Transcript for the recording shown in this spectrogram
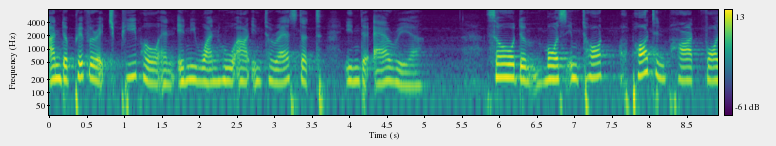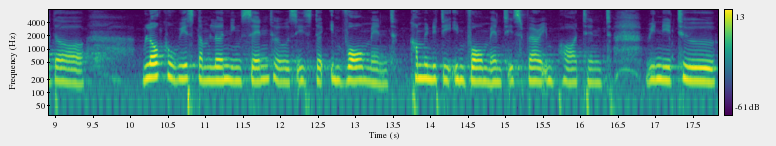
underprivileged people and anyone who are interested in the area. So the most important part for the local wisdom learning centers is the involvement. Community involvement is very important. We need to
